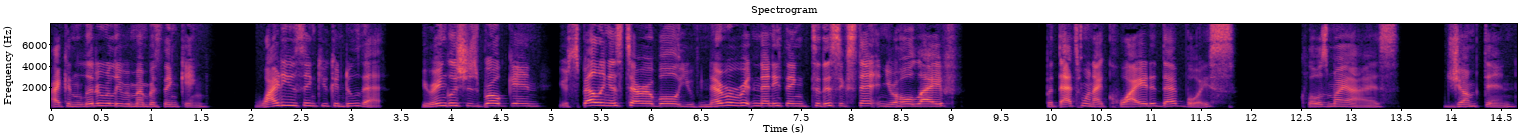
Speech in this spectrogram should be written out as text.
I can literally remember thinking, why do you think you can do that? Your English is broken, your spelling is terrible, you've never written anything to this extent in your whole life. But that's when I quieted that voice, closed my eyes, jumped in,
